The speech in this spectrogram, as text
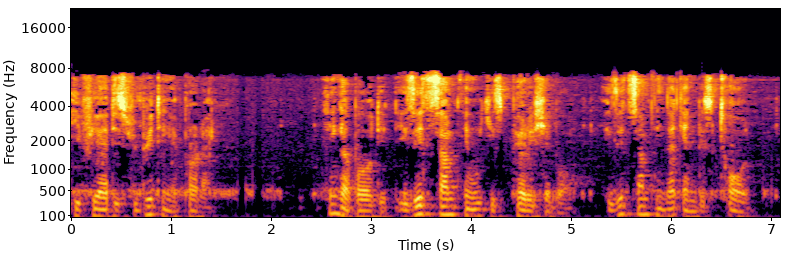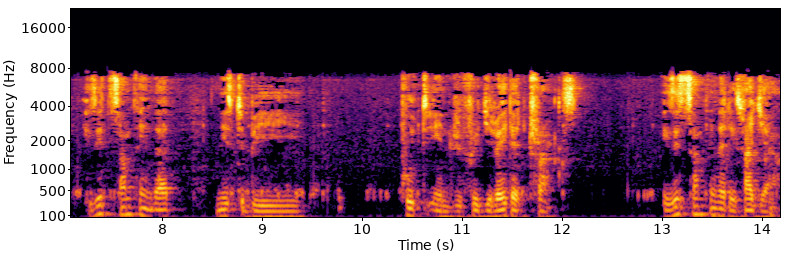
if you are distributing a product, think about it. Is it something which is perishable? Is it something that can be stored? Is it something that needs to be put in refrigerated trucks? Is it something that is fragile,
